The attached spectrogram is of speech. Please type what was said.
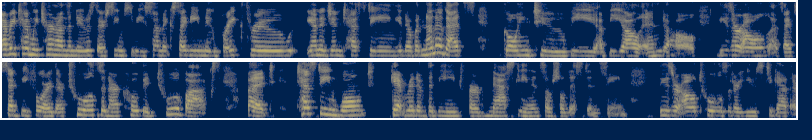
every time we turn on the news, there seems to be some exciting new breakthrough, antigen testing, you know, but none of that's going to be a be all end all. These are all, as I've said before, they're tools in our COVID toolbox, but testing won't get rid of the need for masking and social distancing. These are all tools that are used together.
